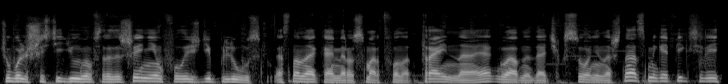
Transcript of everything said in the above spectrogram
чуть больше 6 дюймов с разрешением Full HD+. Основная камера у смартфона тройная. Главный датчик Sony на 16 мегапикселей,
